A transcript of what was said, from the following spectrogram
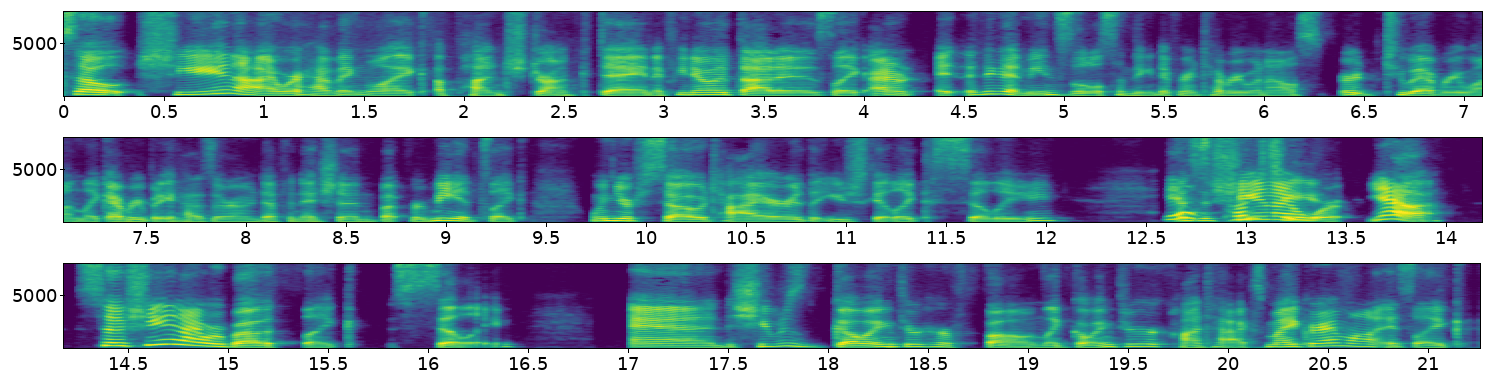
so she and I were having like a punch drunk day. And if you know what that is, like I don't I think that means a little something different to everyone else or to everyone. Like everybody has their own definition. But for me, it's like when you're so tired that you just get like silly. Yes, and so she and I were yeah. So she and I were both like silly. And she was going through her phone, like going through her contacts. My grandma is like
